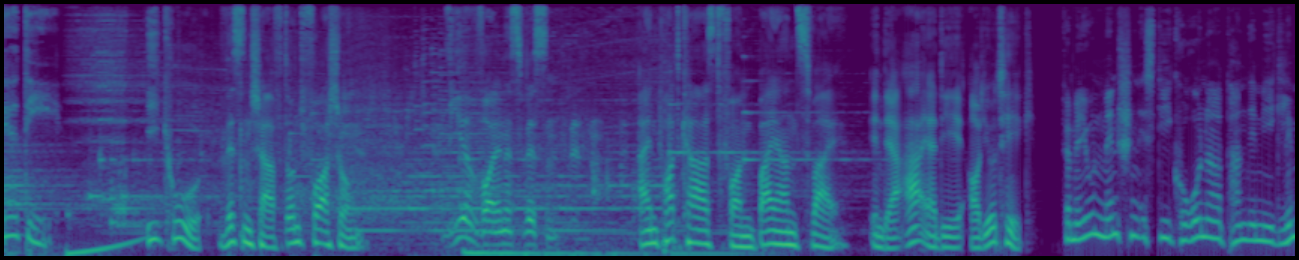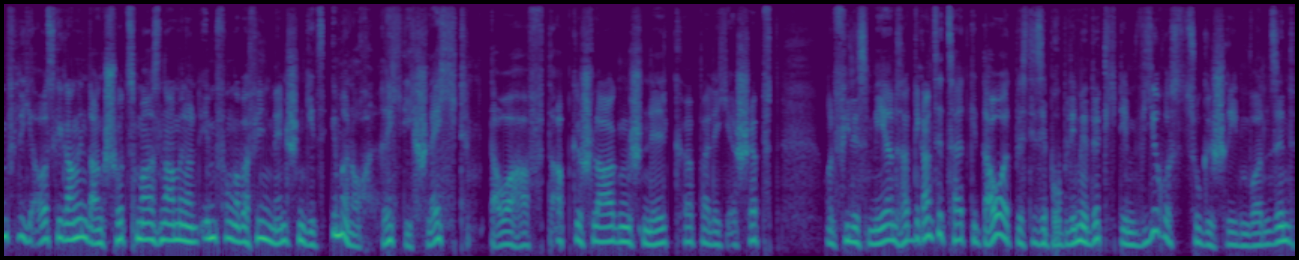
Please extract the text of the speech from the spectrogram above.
ARD. IQ, Wissenschaft und Forschung. Wir wollen es wissen. Ein Podcast von Bayern 2 in der ARD Audiothek. Für Millionen Menschen ist die Corona-Pandemie glimpflich ausgegangen, dank Schutzmaßnahmen und Impfung, aber vielen Menschen geht es immer noch richtig schlecht, dauerhaft abgeschlagen, schnell körperlich erschöpft und vieles mehr. Und es hat die ganze Zeit gedauert, bis diese Probleme wirklich dem Virus zugeschrieben worden sind.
